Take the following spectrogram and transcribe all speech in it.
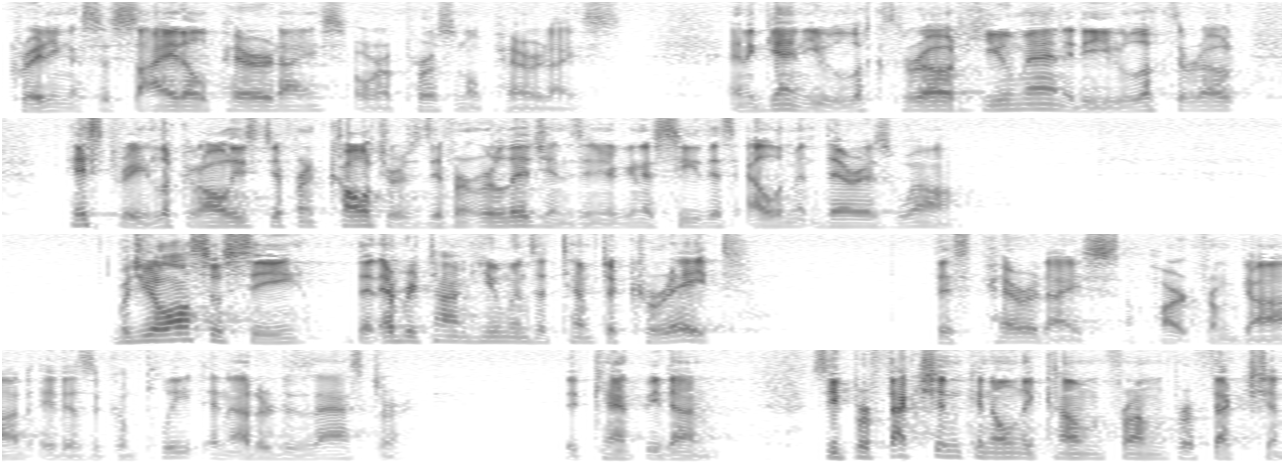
creating a societal paradise or a personal paradise. And again, you look throughout humanity, you look throughout history, look at all these different cultures, different religions, and you're going to see this element there as well. But you'll also see that every time humans attempt to create this paradise apart from God, it is a complete and utter disaster. It can't be done. See, perfection can only come from perfection.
